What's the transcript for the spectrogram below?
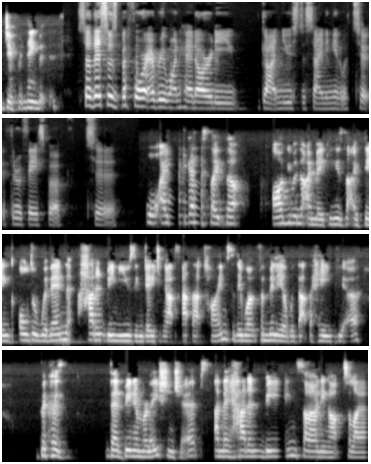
different thing. But so this was before everyone had already gotten used to signing in with to, through Facebook to. Well, I guess like the argument that I'm making is that I think older women hadn't been using dating apps at that time, so they weren't familiar with that behavior because they'd been in relationships and they hadn't been signing up to like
